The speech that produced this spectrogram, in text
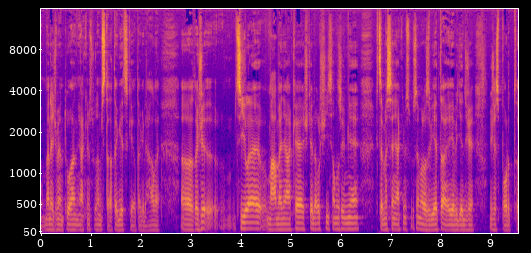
managementu a nějakým způsobem strategicky a tak dále. Eh, takže cíle máme nějaké ještě další samozřejmě. Chceme se nějakým způsobem rozvíjet a je vidět, že, že sport eh,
